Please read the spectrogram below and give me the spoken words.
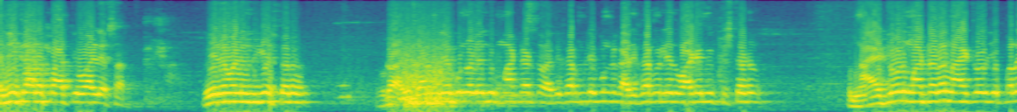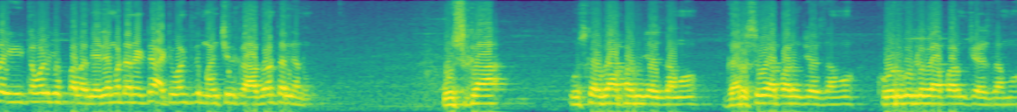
అధికారం పార్టీ వాళ్ళే సార్. వేరే వాళ్ళు ఎందుకు చేస్తారు? ఇప్పుడు అధికారం లేకుండా వాళ్ళు ఎందుకు మాట్లాడతారు? అధికారం లేకుండా అధికారం లేదు వాడేమి ఇప్పిస్తాడు ఇప్పుడు నా ఇట్ల వాళ్ళు మాట్లాడాలి? నా ఇట్ల వాళ్ళు చెప్పాలా? ఇట్ల వాళ్ళు చెప్పాలా? నేనేమంటానంటే అటువంటిది మంచిది కాదు అంటాను నేను. ఉసుక ఉసుక వ్యాపారం చేద్దాము గరుసు వ్యాపారం చేద్దాము కోడిగుడ్ల వ్యాపారం చేద్దాము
